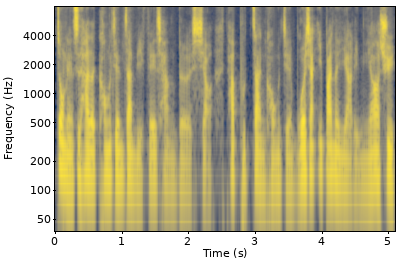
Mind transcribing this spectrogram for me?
重点是它的空间占比非常的小，它不占空间，不会像一般的哑铃，你要去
